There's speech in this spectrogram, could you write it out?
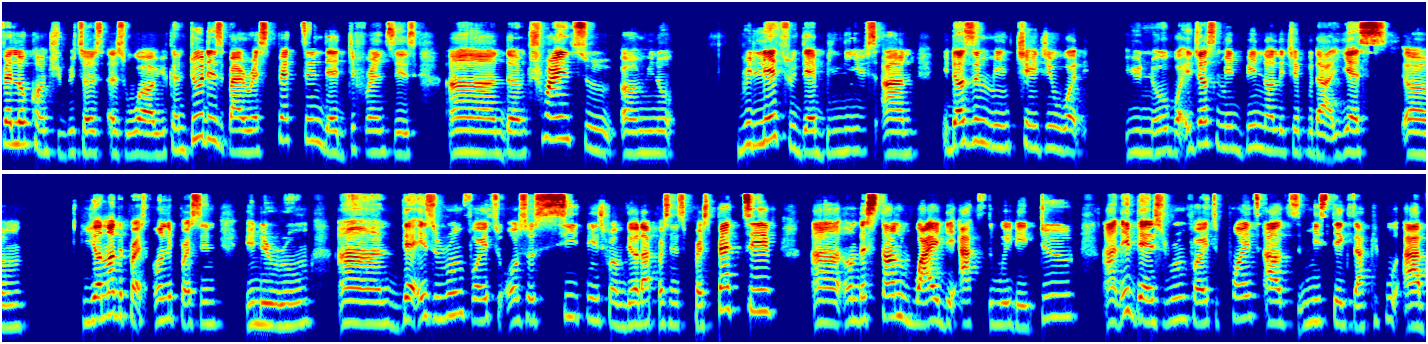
fellow contributors as well. You can do this by respecting their differences and um, trying to, um, you know, relate with their beliefs. And it doesn't mean changing what you know, but it just means being knowledgeable that, yes, um, you're not the pers only person in the room and there is room for you to also see things from the other person's perspective and understand why they act the way they do and if there's room for you to point out mistakes that people have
